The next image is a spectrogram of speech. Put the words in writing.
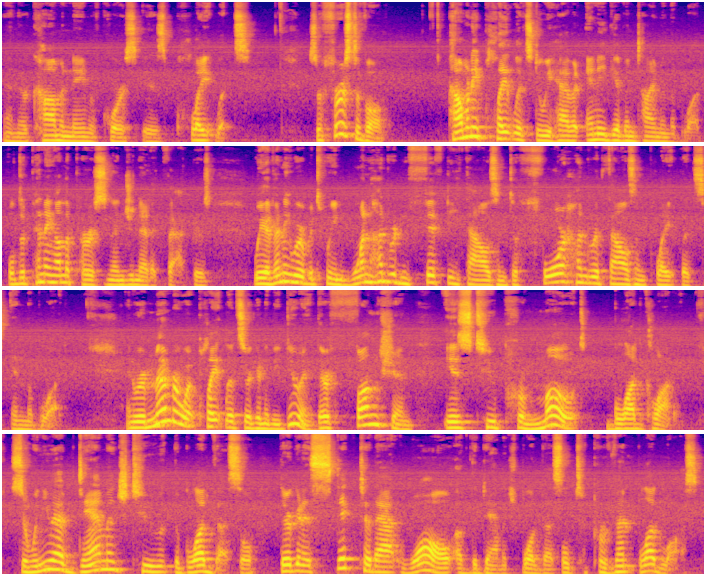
and their common name, of course, is platelets. So first of all, how many platelets do we have at any given time in the blood? Well, depending on the person and genetic factors, we have anywhere between 150,000 to 400,000 platelets in the blood. And remember what platelets are going to be doing. Their function is to promote blood clotting. So when you have damage to the blood vessel, they're going to stick to that wall of the damaged blood vessel to prevent blood loss.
